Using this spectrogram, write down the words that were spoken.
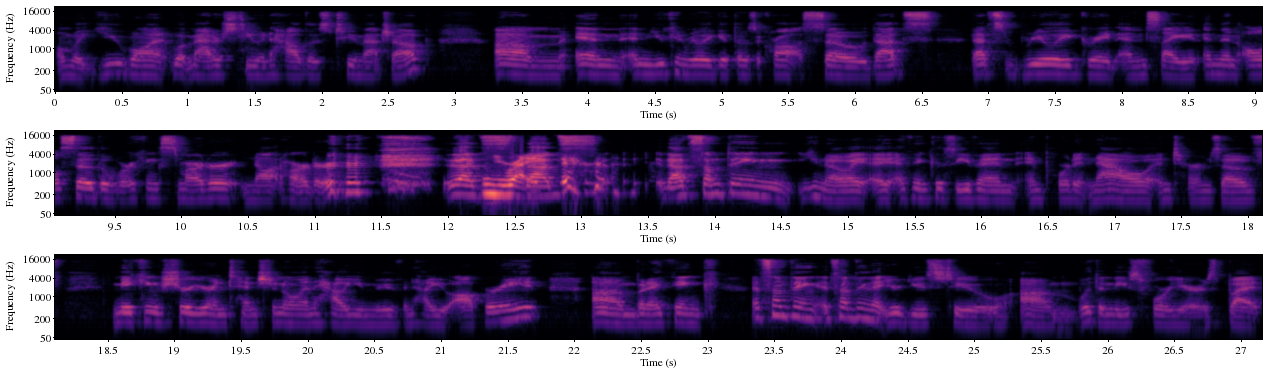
on what you want, what matters to you, and how those two match up. Um, and and you can really get those across. So that's that's really great insight and then also the working smarter not harder that's right that's that's something you know I, I think is even important now in terms of making sure you're intentional in how you move and how you operate. Um, but i think that's something it's something that you're used to um, within these four years but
